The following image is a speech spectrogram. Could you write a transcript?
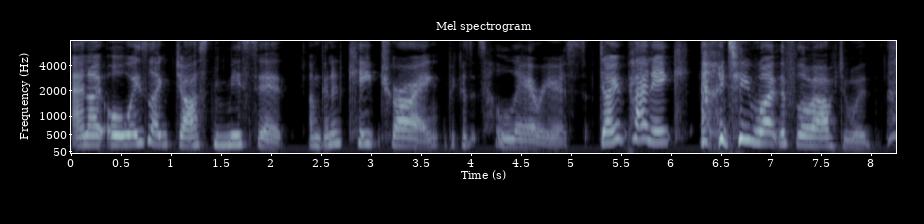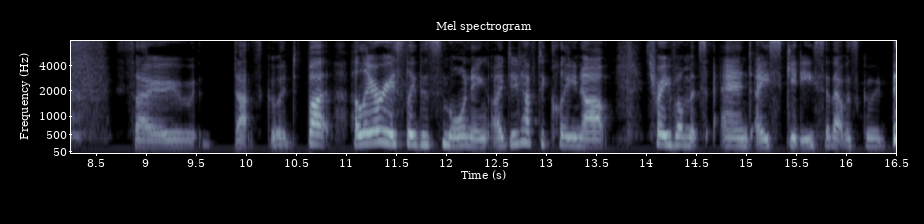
and I always like just miss it. I'm going to keep trying because it's hilarious. Don't panic. I do wipe the floor afterwards. So that's good. But hilariously, this morning I did have to clean up three vomits and a skitty, so that was good.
